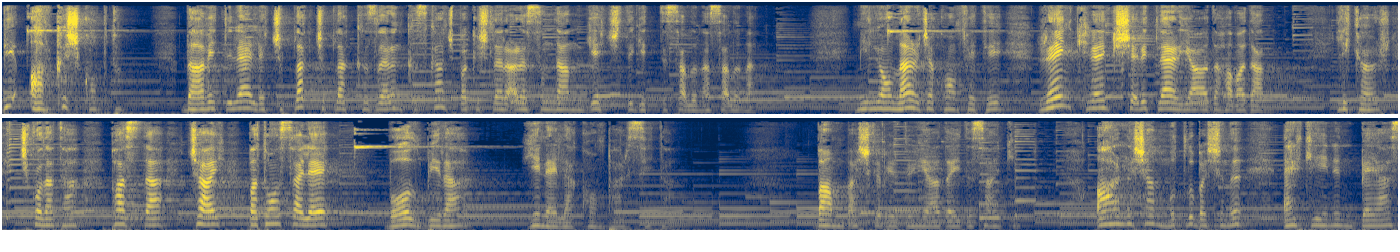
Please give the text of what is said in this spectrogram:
Bir alkış koptu. Davetlilerle çıplak çıplak kızların kıskanç bakışları arasından geçti gitti salına salına. Milyonlarca konfeti, renk renk şeritler yağdı havadan. Likör, çikolata, pasta, çay, baton sale, bol bira, yine la comparsita. Bambaşka bir dünyadaydı sanki. Ağırlaşan mutlu başını erkeğinin beyaz,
